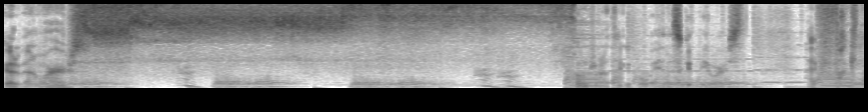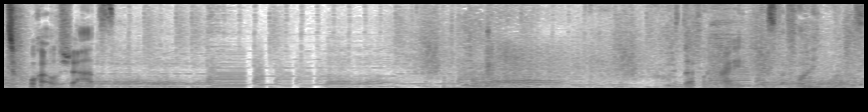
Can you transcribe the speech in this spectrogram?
could have been worse. I'm trying to think of a way this could be worse. I have fucking 12 shots. Definitely right. It's the flying ones.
